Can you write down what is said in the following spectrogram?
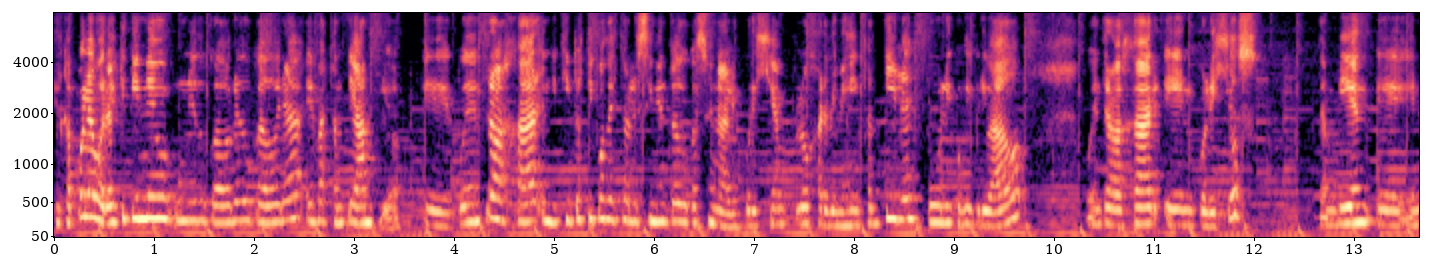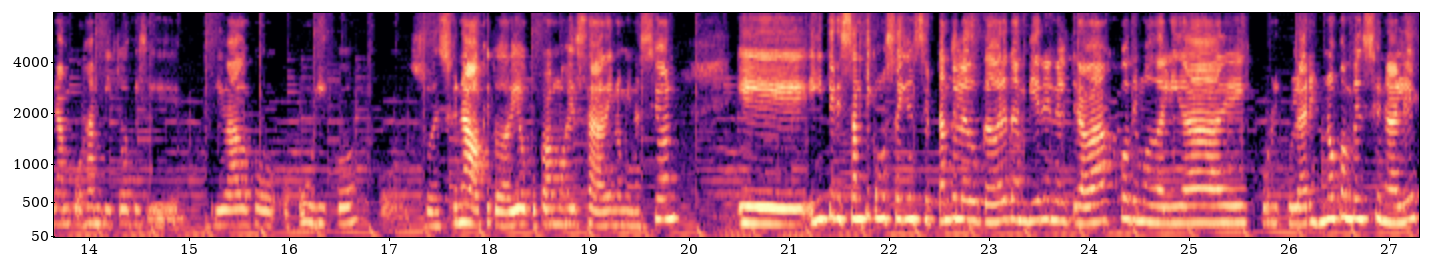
el campo laboral que tiene un educador o educadora es bastante amplio. Eh, pueden trabajar en distintos tipos de establecimientos educacionales, por ejemplo, jardines infantiles, públicos y privados. Pueden trabajar en colegios, también eh, en ambos ámbitos privados o, públicos, o subvencionados, que todavía ocupamos esa denominación. es interesante cómo se ha ido insertando la educadora también en el trabajo de modalidades curriculares no convencionales,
